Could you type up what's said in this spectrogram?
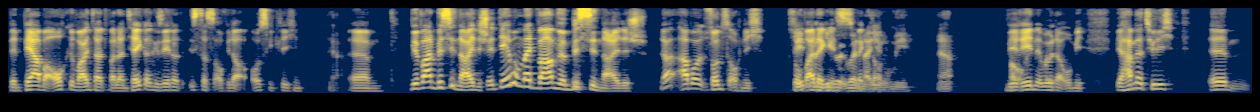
wenn Per aber auch geweint hat, weil er einen Taker gesehen hat, ist das auch wieder ausgeglichen. Ja. Ähm, wir waren ein bisschen neidisch. In dem Moment waren wir ein bisschen neidisch. Ja, aber sonst auch nicht. So, weiter geht's. Über Naomi. Ja. Wir auch reden über Naomi. Wir haben natürlich, ähm,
